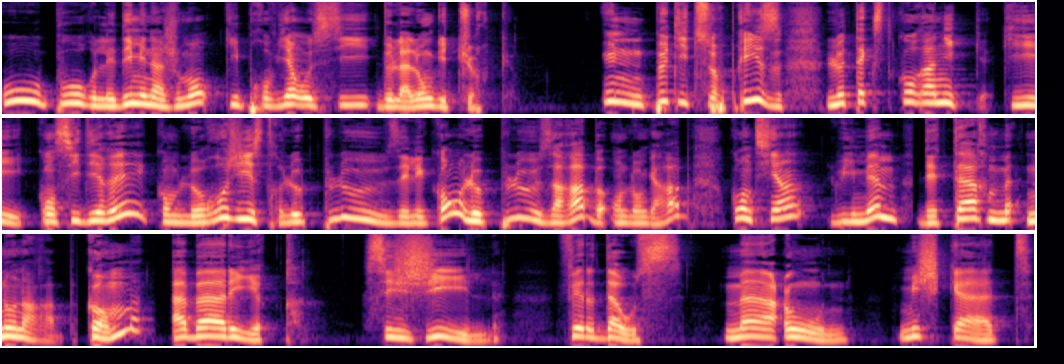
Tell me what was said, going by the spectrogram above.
ou pour les déménagements, qui provient aussi de la langue turque. Une petite surprise, le texte coranique, qui est considéré comme le registre le plus élégant, le plus arabe en langue arabe, contient lui-même des termes non arabes, comme abariq, sijil, firdaus, ma'oun, mishkat,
